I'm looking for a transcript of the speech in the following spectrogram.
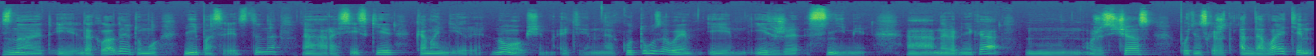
знает и докладывает ему непосредственно а, российские командиры. Ну, в общем, эти Кутузовы и, и же с ними. А, наверняка уже сейчас Путин скажет, а давайте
